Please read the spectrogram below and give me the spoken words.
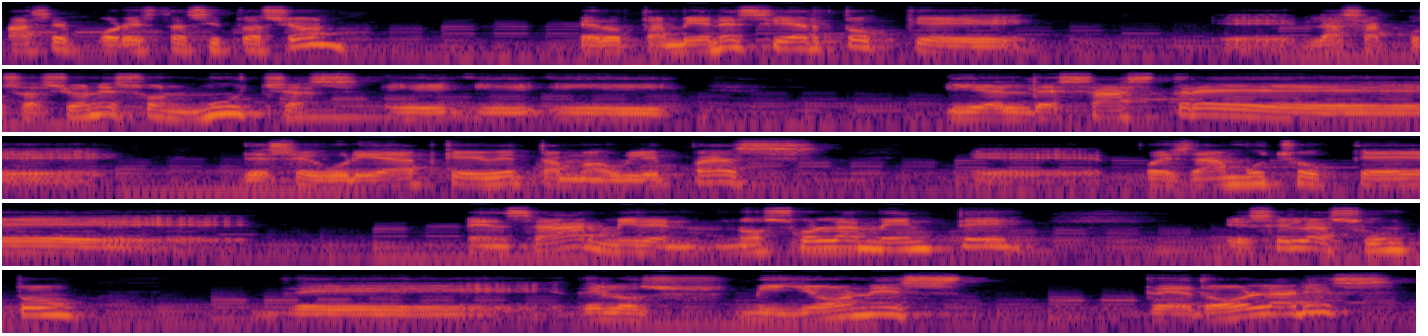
pase por esta situación. Pero también es cierto que las acusaciones son muchas y, y, el desastre de seguridad que vive Tamaulipas, pues da mucho que pensar. Miren, no solamente es el asunto de, los millones de dólares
